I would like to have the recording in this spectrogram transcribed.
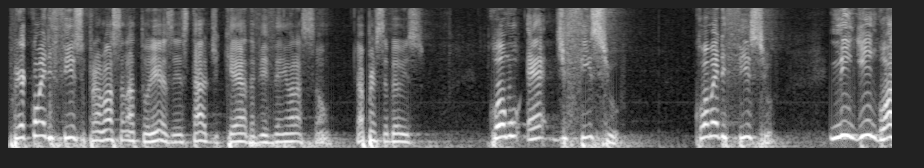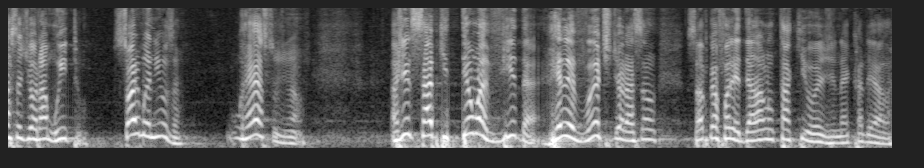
Porque como é difícil para a nossa natureza, em estado de queda, viver em oração. Já percebeu isso? Como é difícil. Como é difícil. Ninguém gosta de orar muito. Só a irmã Nilza. O resto, não. A gente sabe que ter uma vida relevante de oração. Sabe o que eu falei dela? Ela não está aqui hoje, né? Cadê ela?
